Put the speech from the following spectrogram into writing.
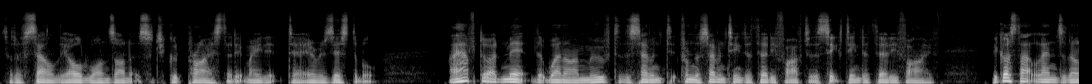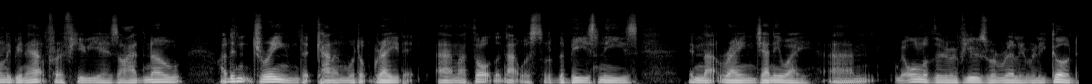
sort of sell the old ones on at such a good price that it made it uh, irresistible. I have to admit that when I moved to the 17, from the 17 to 35 to the 16 to 35, because that lens had only been out for a few years, I had no, I didn't dream that Canon would upgrade it, and I thought that that was sort of the bee's knees in that range anyway. Um, all of the reviews were really, really good,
